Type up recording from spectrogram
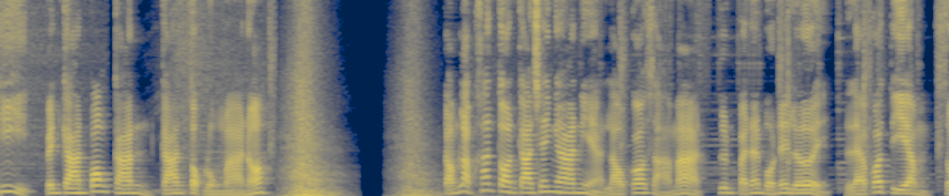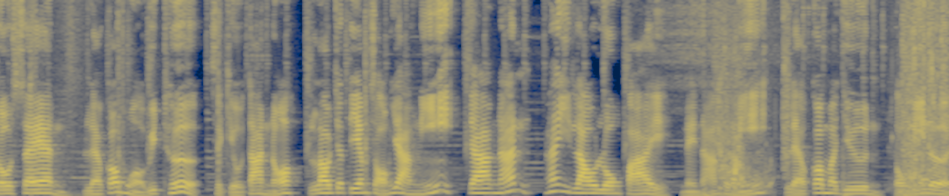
ที่เป็นการป้องกันการตกลงมาเนาะ สำหรับขั้นตอนการใช้งานเนี่ยเราก็สามารถขึ้นไปด้านบนได้เลย แล้วก็เตรียมโซแซน แล้วก็หัววิเทอร์สเกลตันเนาะเราจะเตรียม 2 อย่างนี้ จากนั้นให้เราลงไปในน้ำตรงนี้ แล้วก็มายืนตรงนี้เลย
